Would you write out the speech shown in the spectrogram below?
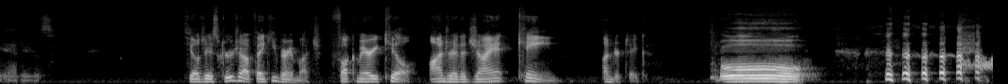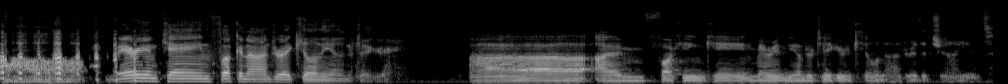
yeah, it is. TLJ Screwjob, thank you very much. Fuck Mary Kill. Andre the Giant, Kane, Undertaker. Oh, Marion Kane, fucking Andre, killing the Undertaker. uh, I'm fucking Kane, marrying the Undertaker, and killing Andre the Giant.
